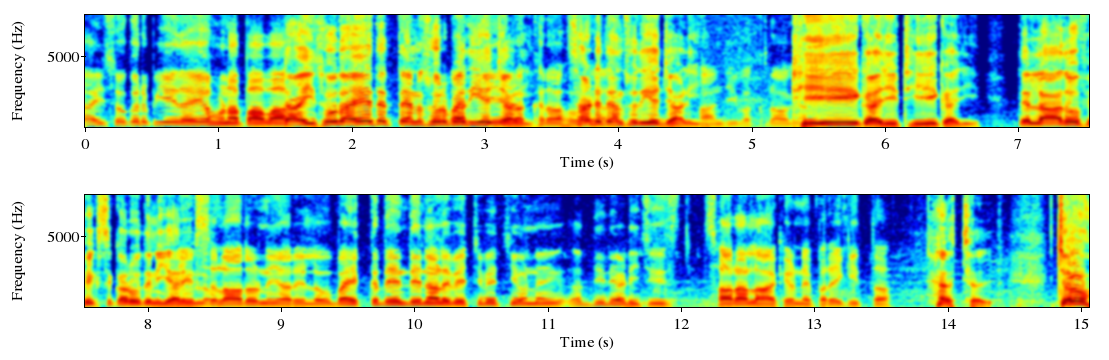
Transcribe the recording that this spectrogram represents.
250 ਰੁਪਏ ਦਾ ਇਹ ਹੋਣਾ ਪਾਵਾ 250 ਦਾ ਇਹ ਤੇ 300 ਰੁਪਏ ਦੀ ਇਹ ਬਾਕੀ ਇਹ ਜਾਲੀ। ਵੱਖਰਾ ਹੋ ਗਿਆ। 350 ਦੀ ਇਹ ਜਾਲੀ। ਹਾਂਜੀ ਵੱਖਰਾ ਹੋ ਗਿਆ। ਠੀਕ ਹੈ ਜੀ ਠੀਕ ਹੈ ਜੀ। ਤੇ ਲਾ ਦਿਓ ਫਿਕਸ ਕਰੋ ਤੇ ਨਜ਼ਾਰੇ ਲਓ। ਸਲਾਦ ਔਰ ਨਜ਼ਾਰੇ ਲਓ। ਬਾ ਇੱਕ ਦਿਨ ਦੇ ਨਾਲ ਵਿੱਚ ਵਿੱਚ ਹੀ ਉਹਨੇ ਅੱਧੀ ਦਿਹਾੜੀ ਚ ਸਾਰਾ ਲਾ ਕੇ ਉਹਨੇ ਪਰੇ ਕੀਤਾ। ਅੱਛਾ ਜੀ। ਚਲੋ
